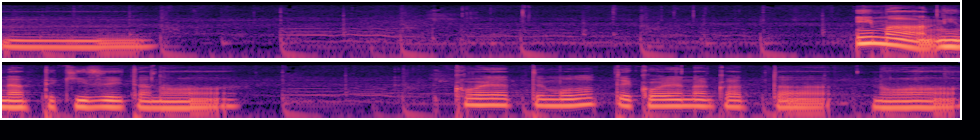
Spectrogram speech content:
う。うん。今になって気づいたのはこうやって戻ってこれなかったのは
